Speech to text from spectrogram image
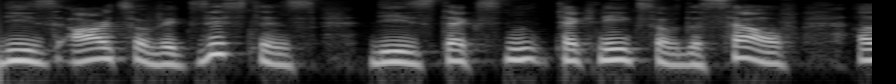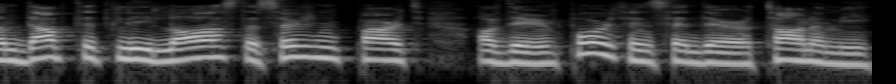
These arts of existence, these techniques of the self, undoubtedly lost a certain part of their importance and their autonomy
